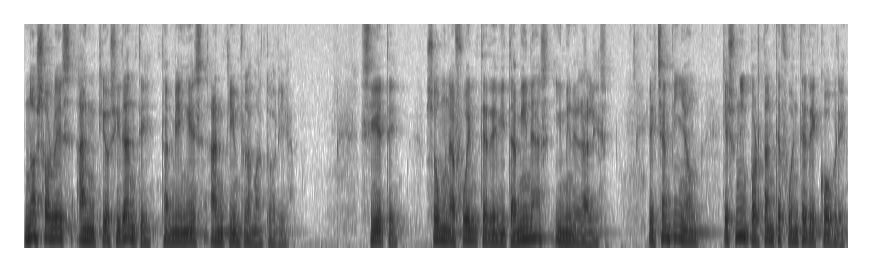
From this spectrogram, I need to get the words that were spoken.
No solo es antioxidante, también es antiinflamatoria. 7. Son una fuente de vitaminas y minerales. El champiñón es una importante fuente de cobre,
